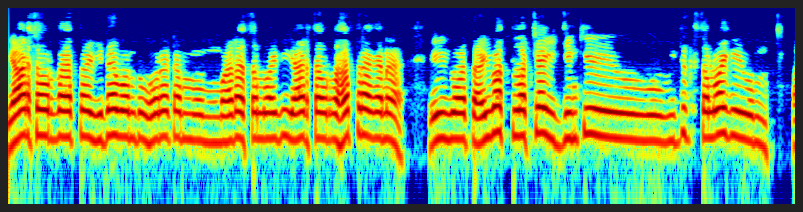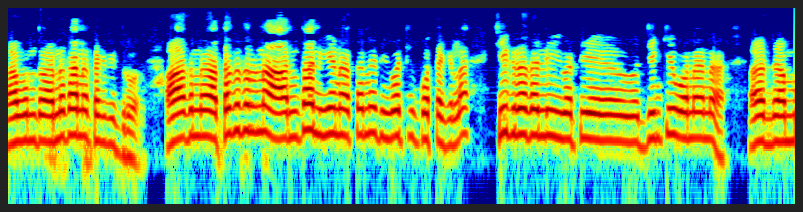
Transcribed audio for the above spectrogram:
ಎರಡು ಸಾವಿರದ ಹತ್ತು ಇದೇ ಒಂದು ಹೋರಾಟ ಮಾಡೋ ಸಲುವಾಗಿ ಎರಡು ಸಾವಿರದ ಹತ್ತರಾಗನ ಈಗ ಇವತ್ತು ಐವತ್ತು ಲಕ್ಷ ಈ ಜಿಂಕಿ ಇದಕ್ಕೆ ಸಲುವಾಗಿ ಆ ಒಂದು ಅನುದಾನ ತೆಗೆದಿದ್ರು. ಅದನ್ನ ತೆಗೆದ್ರು ಆ ಅನುದಾನ ಏನಾಯ್ತು ಅನ್ನೋದು ಇವತ್ತಿಗೆ ಗೊತ್ತಾಗಿಲ್ಲ. ಶೀಘ್ರದಲ್ಲಿ ಇವತ್ತು ಜಿಂಕಿ ವನನ ನಮ್ಮ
